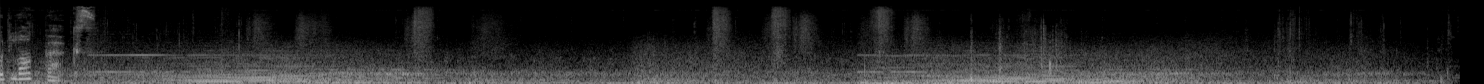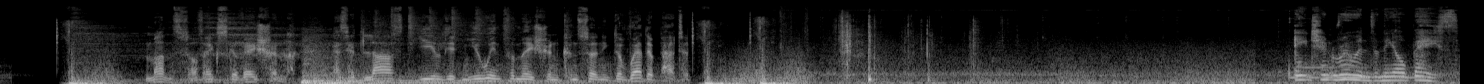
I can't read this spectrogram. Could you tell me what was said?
Old logbooks. Months of excavation has at last yielded new information concerning the weather pattern. Ancient ruins in the old base.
